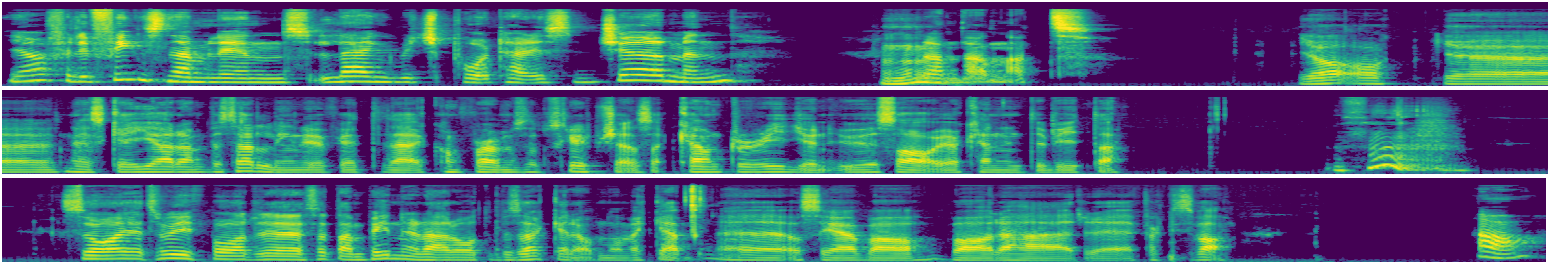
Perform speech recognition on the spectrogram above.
Ja, för det finns nämligen language port här i German Mhm. bland annat. Ja, och eh, när jag ska göra en beställning nu för det här confirm subscription, så country region USA och jag kan inte byta. Mhm. Så jag tror vi får eh, sätta en pin i den här och återbesöka det om någon vecka eh, och se vad, vad det här eh, faktiskt var. Ja,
